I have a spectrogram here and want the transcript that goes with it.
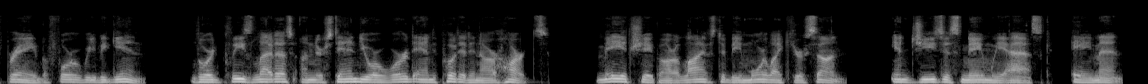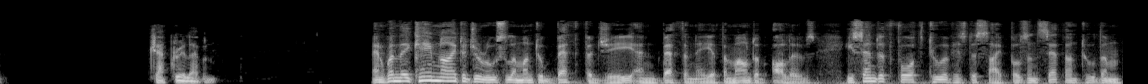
pray before we begin. Lord please let us understand your word and put it in our hearts. May it shape our lives to be more like your Son. In Jesus' name we ask, Amen. Chapter 11 And when they came nigh to Jerusalem unto Bethphage and Bethany at the Mount of Olives, he sendeth forth two of his disciples, and saith unto them,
